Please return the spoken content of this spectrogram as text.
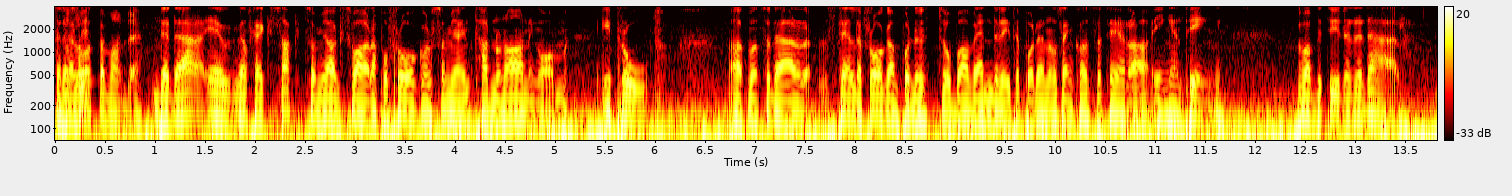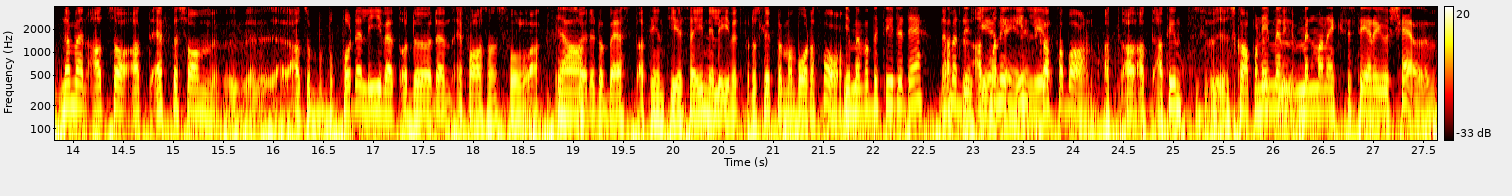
Det Så där slipper låter- man det. Det där är ganska exakt som jag svarar på frågor som jag inte hade någon aning om i prov. Att man sådär ställde frågan på nytt och bara vände lite på den och sen konstaterade ingenting. Vad betyder det där? Nej men alltså att eftersom eh, alltså både livet och döden är fasansfulla Ja. så är det då bäst att inte ge sig in i livet för då slipper man båda två. Ja men vad betyder det? Nej, men inte att man in inte skaffar barn. Att, att, att, att inte skapa Nej nytt men, liv. men man existerar ju själv.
